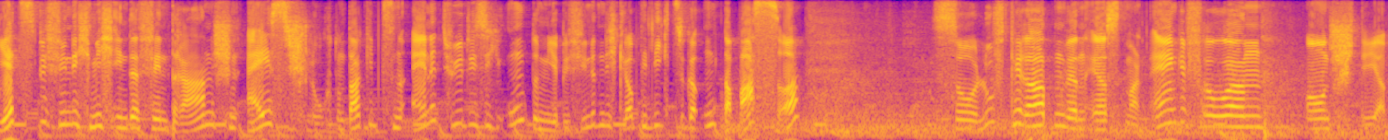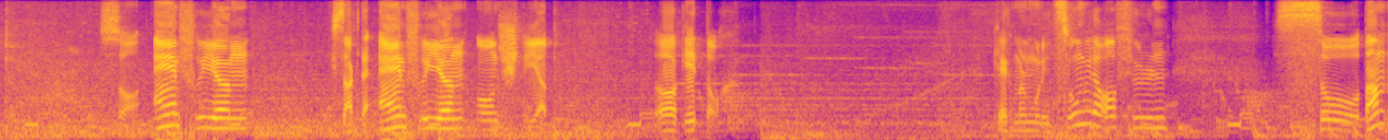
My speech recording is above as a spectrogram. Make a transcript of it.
jetzt befinde ich mich in der Fendranischen Eisschlucht und da gibt es nur eine Tür, die sich unter mir befindet und ich glaube, die liegt sogar unter Wasser. So, Luftpiraten werden erstmal eingefroren und sterb. So, einfrieren. Ich sagte einfrieren und sterb. So, geht doch. Gleich mal Munition wieder auffüllen. So, dann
